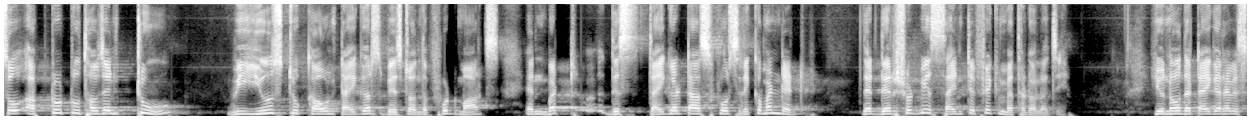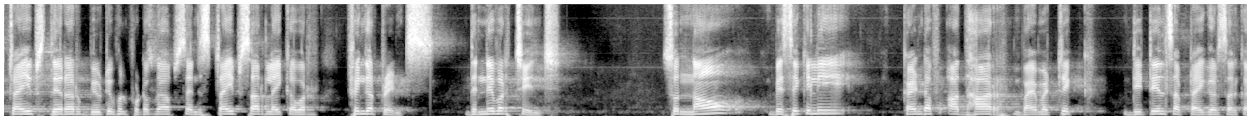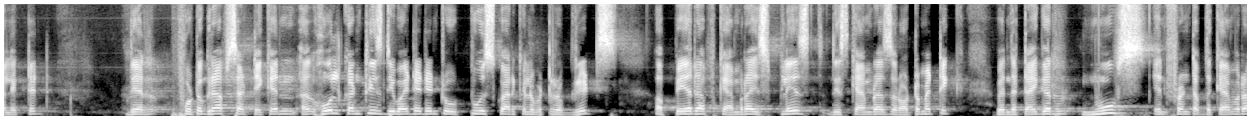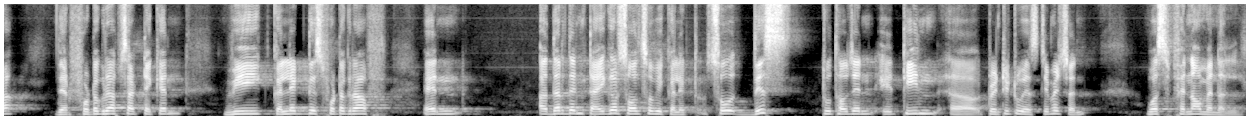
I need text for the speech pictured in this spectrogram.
So up to 2002, we used to count tigers based on the foot marks, and but this tiger task force recommended that there should be a scientific methodology. You know, the tiger have stripes. There are beautiful photographs, and stripes are like our fingerprints. They never change. So now, basically, kind of Aadhaar biometric details of tigers are collected. Their photographs are taken. A whole country is divided into two square kilometer of grids. A pair of camera is placed. These cameras are automatic. When the tiger moves in front of the camera, their photographs are taken. We collect this photograph, and other than tigers, also we collect. So this 2018 uh, 22 estimation was phenomenal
